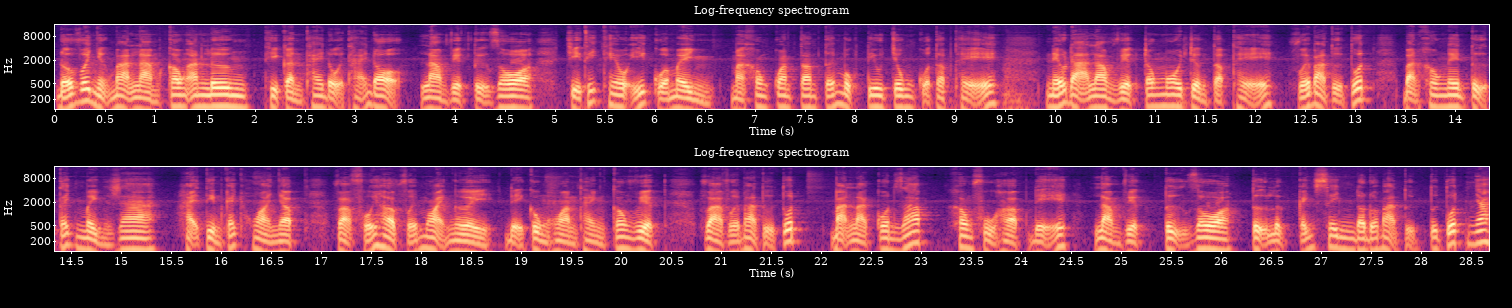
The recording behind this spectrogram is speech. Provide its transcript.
đối với những bạn làm công ăn lương thì cần thay đổi thái độ, làm việc tự do, chỉ thích theo ý của mình mà không quan tâm tới mục tiêu chung của tập thể. Nếu đã làm việc trong môi trường tập thể với bạn tuổi tuất, bạn không nên tự tách mình ra, hãy tìm cách hòa nhập và phối hợp với mọi người để cùng hoàn thành công việc. Và với bạn tuổi tuất, bạn là con giáp không phù hợp để làm việc tự do, tự lực cánh sinh đó đối bạn tuổi, tuổi tuất nhé.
